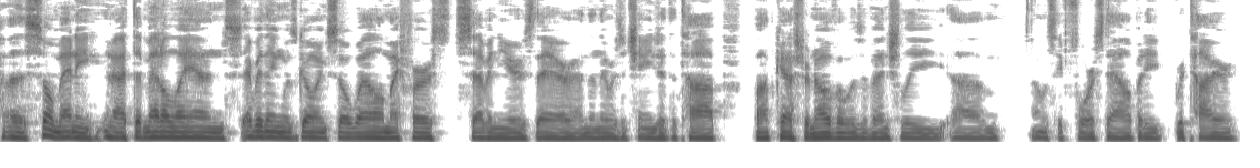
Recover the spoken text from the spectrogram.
Uh, so many. You know, at the Meadowlands, everything was going so well my first seven years there, and then there was a change at the top. Bob Castronova was eventually, um, I don't want to say forced out, but he retired.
